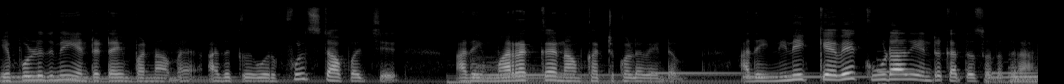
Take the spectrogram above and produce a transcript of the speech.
எப்பொழுதுமே என்டர்டைன் பண்ணாமல் அதுக்கு ஒரு ஃபுல் ஸ்டாப் வச்சு அதை மறக்க நாம் கற்றுக்கொள்ள வேண்டும். அதை நினைக்கவே கூடாது என்று கத்த சொல்லுகிறார்.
